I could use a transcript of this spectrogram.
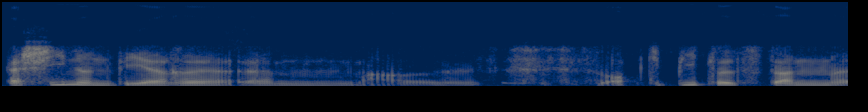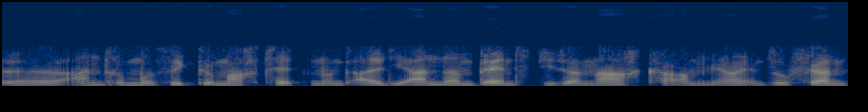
erschienen wäre. Ähm, ob die Beatles dann äh, andere Musik gemacht hätten und all die anderen Bands, die danach kamen. Ja, insofern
